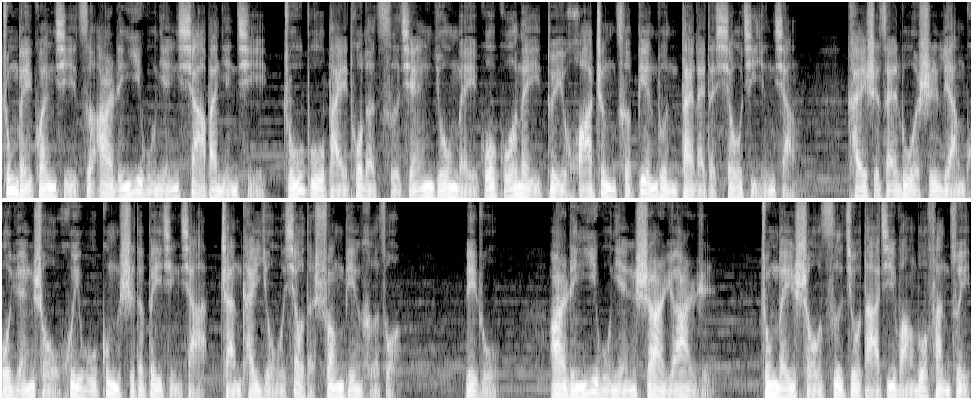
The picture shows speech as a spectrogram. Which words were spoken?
中美关系自二零一五年下半年起，逐步摆脱了此前由美国国内对华政策辩论带来的消极影响，开始在落实两国元首会晤共识的背景下展开有效的双边合作。例如，二零一五年十二月二日，中美首次就打击网络犯罪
